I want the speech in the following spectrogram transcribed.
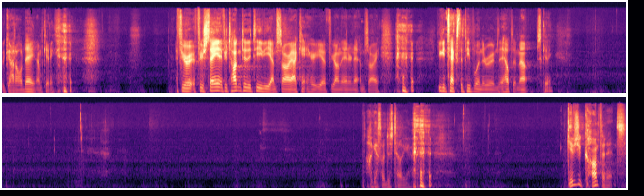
We got all day. I'm kidding. if you're if you're saying if you're talking to the TV, I'm sorry, I can't hear you. If you're on the internet, I'm sorry. you can text the people in the room. They help them out. Just kidding. I guess I'll just tell you. gives you confidence.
